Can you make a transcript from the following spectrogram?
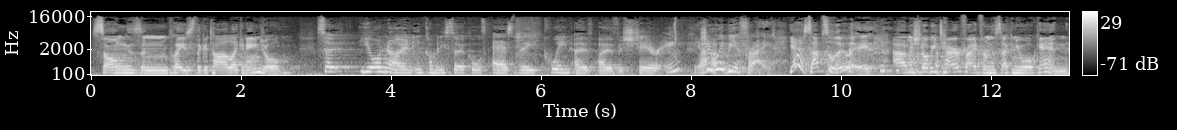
songs, and plays the guitar like an angel. So you're known in comedy circles as the queen of oversharing. Yeah. Should we be afraid? Yes, absolutely. um, you should all be terrified from the second you walk in.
